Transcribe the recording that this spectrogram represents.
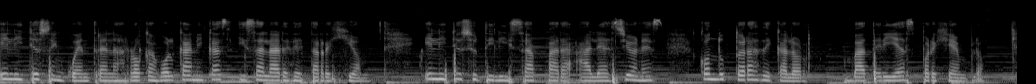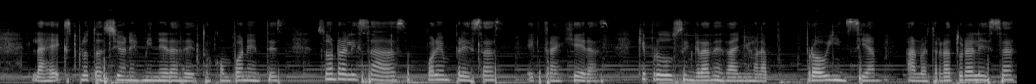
El litio se encuentra en las rocas volcánicas y salares de esta región. El litio se utiliza para aleaciones conductoras de calor, baterías por ejemplo. Las explotaciones mineras de estos componentes son realizadas por empresas extranjeras que producen grandes daños a la provincia, a nuestra naturaleza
